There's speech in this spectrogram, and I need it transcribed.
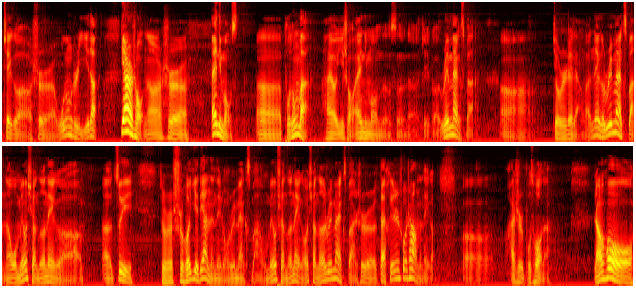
这个是毋庸置疑的。第二首呢是 Animals，呃，普通版，还有一首 Animals 的这个 Remix 版，啊，就是这两个。那个 Remix 版呢，我没有选择那个，呃，最就是适合夜店的那种 Remix 版，我没有选择那个，我选择 Remix 版是带黑人说唱的那个，呃，还是不错的。然后。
